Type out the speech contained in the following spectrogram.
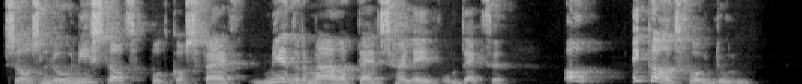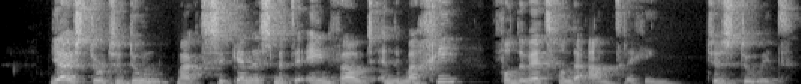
Zoals Lou Niestad, podcast 5, meerdere malen tijdens haar leven ontdekte, Oh, ik kan het gewoon doen. Juist door te doen maakte ze kennis met de eenvoud en de magie van de wet van de aantrekking. Just do it.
